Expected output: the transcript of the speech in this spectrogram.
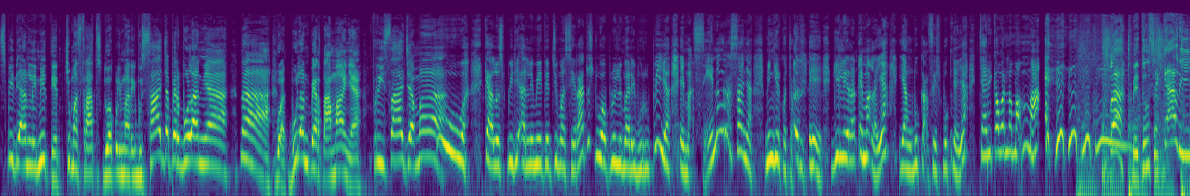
Speedy Unlimited cuma 125 ribu saja per bulannya. Nah, buat bulan pertamanya, free saja, Ma. Wah, kalau Speedy Unlimited cuma 125 ribu rupiah, emak senang rasanya. Minggir kocok. Eh, giliran emak lah ya, yang buka Facebooknya ya, cari kawan lama emak. Bah, betul sekali.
